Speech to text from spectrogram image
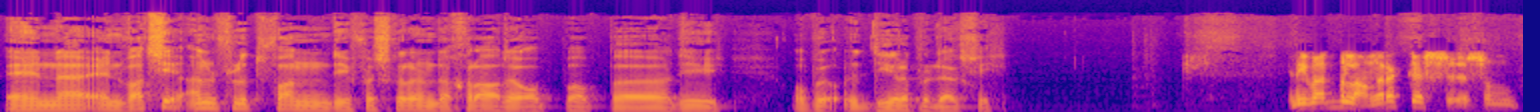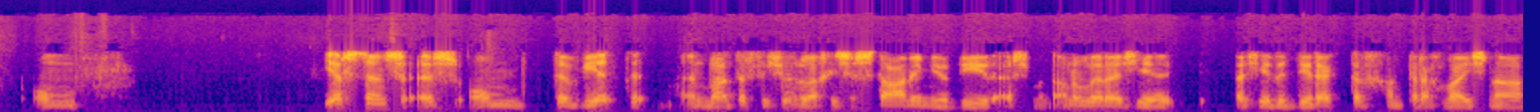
En uh, en wat is die invloed van die verskillende grade op op uh, die op diereproduksie? En wat belangrik is is om om eerstens is om te weet in watter fisiologiese stadium jou dier is. Met ander woorde as jy as jy dit direk ter gaan terugwys na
